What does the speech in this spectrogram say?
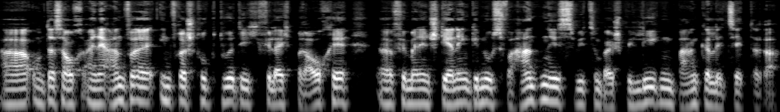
äh, und dass auch eine andere Infrastruktur, die ich vielleicht brauche, äh, für meinen Sternengenuss vorhanden ist, wie zum Beispiel Liegen, Bankerl etc.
